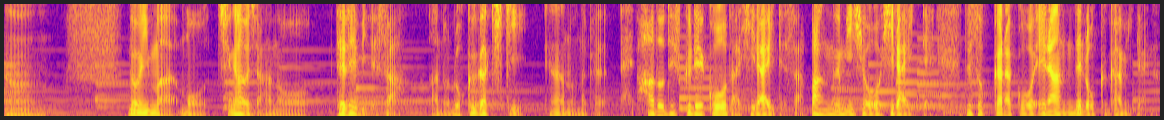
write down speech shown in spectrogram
うん。でも今もう違うじゃん。あのテレビでさあの録画機器あのなんかハードディスクレコーダー開いてさ番組表を開いてでそっからこう選んで録画みたいな。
